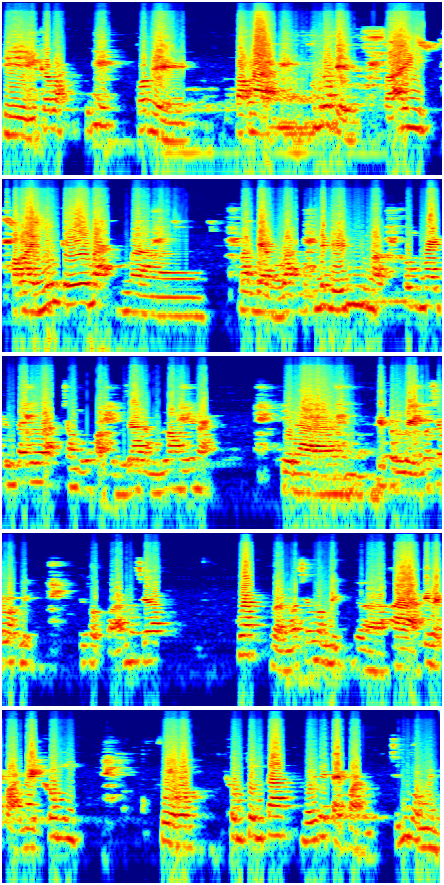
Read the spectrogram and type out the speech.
Thì các bạn cũng có thể hoặc là cũng có thể xóa đi hoặc là những cái bạn mà bạn bè của bạn biết đến nhưng mà không hay tương tác với bạn trong một khoảng thời gian là một năm như thế này thì là cái phần mềm nó sẽ mặc định cái thuật toán nó sẽ quét và nó sẽ mặc định à, à cái tài khoản này không phù hợp không tương tác với cái tài khoản chính của mình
